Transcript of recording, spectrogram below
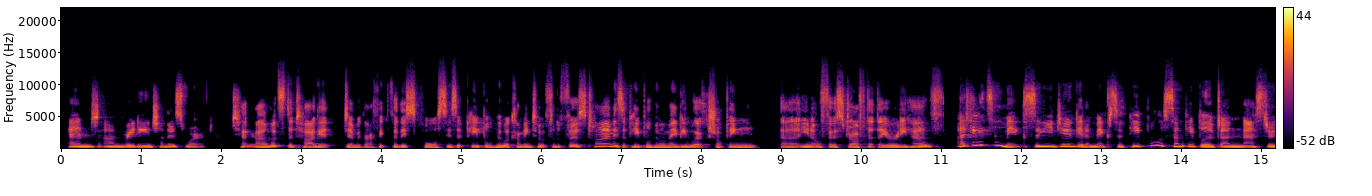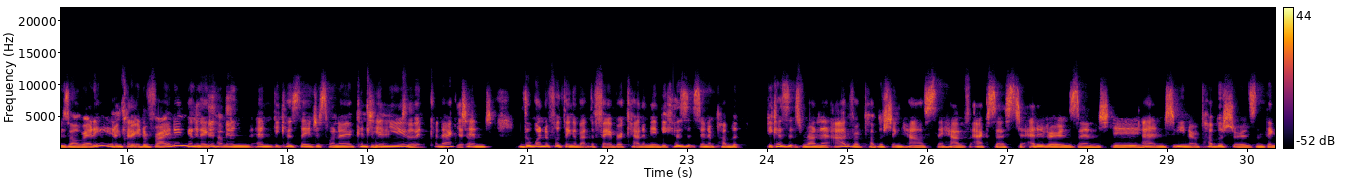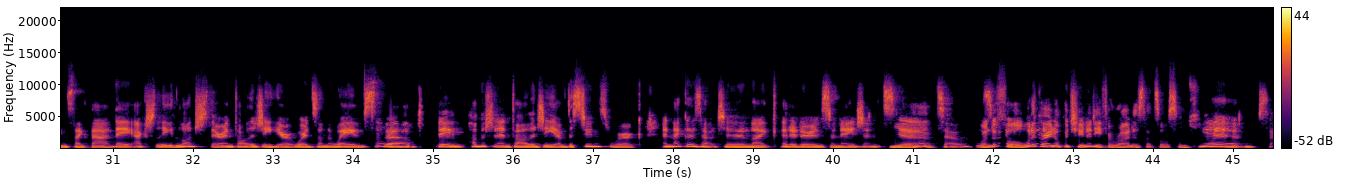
and um, reading each other's work too. Uh, what's the target demographic for this course? Is it people who are coming to it for the first time? Is it people who are maybe workshopping, uh, you know, a first draft that they already have? I think it's a mix. So you do get a mix of people. Some people have done masters already in Okay. creative writing and they come in and because they just want to continue Connect, uh, and connect. yeah. And the wonderful thing about the Faber Academy, because it's in a public, because it's run out of a publishing house, they have access to editors and mm. and you know publishers and things like that. They actually launched their anthology here at Words on the Waves. Oh, wow. Um, they publish an anthology of the students' work, and that goes out to like editors and agents. Yeah. So Wonderful. What a great opportunity for writers. That's awesome. Yeah. So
